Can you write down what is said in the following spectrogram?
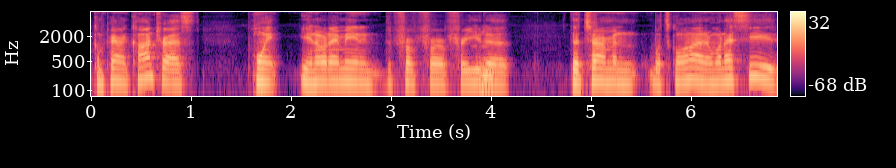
compare and contrast point. You know what I mean? For for for you mm-hmm. to determine what's going on. And when I see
